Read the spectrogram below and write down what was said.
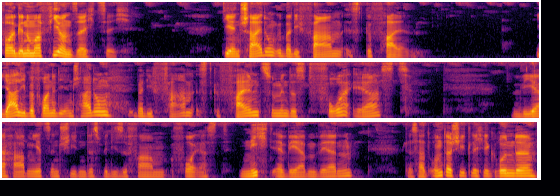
Folge Nummer 64. Die Entscheidung über die Farm ist gefallen. Ja, liebe Freunde, die Entscheidung über die Farm ist gefallen, zumindest vorerst. Wir haben jetzt entschieden, dass wir diese Farm vorerst nicht erwerben werden. Das hat unterschiedliche Gründe.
